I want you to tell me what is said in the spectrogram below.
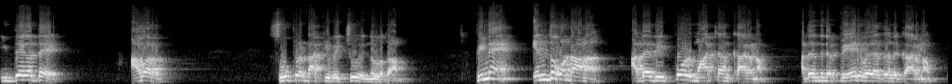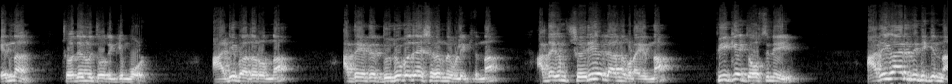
ഇദ്ദേഹത്തെ അവർ സൂപ്രണ്ടാക്കി വെച്ചു എന്നുള്ളതാണ്. പിന്നെ എന്തുകൊണ്ടാണ് അദ്ദേഹത്തെ ഇപ്പോൾ മാറ്റാൻ കാരണം അദ്ദേഹത്തിന്റെ പേര് വരാത്തതിന് കാരണം എന്ന് ചോദ്യങ്ങൾ ചോദിക്കുമ്പോൾ അടി അടിപതറുന്ന അദ്ദേഹത്തെ ദുരുപദേശകർ എന്ന് വിളിക്കുന്ന അദ്ദേഹം ശരിയല്ല എന്ന് പറയുന്ന പി കെ ജോസിനെയും അധികാരത്തിരിക്കുന്ന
